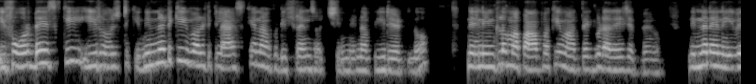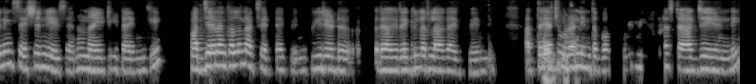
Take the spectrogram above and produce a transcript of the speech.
ఈ 4 డేస్‌కి, ఈ రోజుటికి నిన్నటికి ఇవాల్టి క్లాస్‌కే నాకు డిఫరెన్స్ వచ్చింది నా పీరియడ్‌లో. నేను ఇంట్లో మా పాపకి, మా అత్తయ్యకి గూడా అదే చెప్పాను. నిన్న నేను ఈవినింగ్ సెషన్ చేశాను నైట్ ఈ టైంకి. మధ్యాహ్నం కల్లా నాకు సెట్ అయిపోయింది. పీరియడ్ రెగ్యులర్ లాగా అయిపోయింది. అత్తయ్య. చూడండి ఇంత బాగుంది. మీరు కూడా స్టార్ట్ చేయండి.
